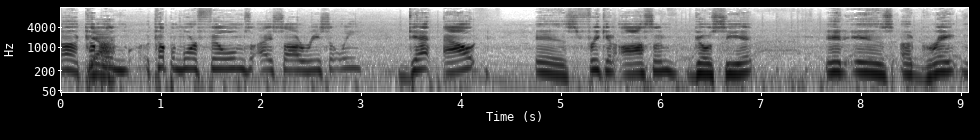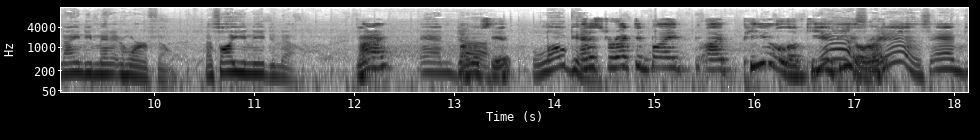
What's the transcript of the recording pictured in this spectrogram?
Uh, a couple, Yeah. a couple more films I saw recently. Get Out is freaking awesome. Go see it. It is a great ninety-minute horror film. That's all you need to know. All right. And I'll uh, see it. Logan. And it's directed by uh, Peele of Key and yes, Peele, right? it is. And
